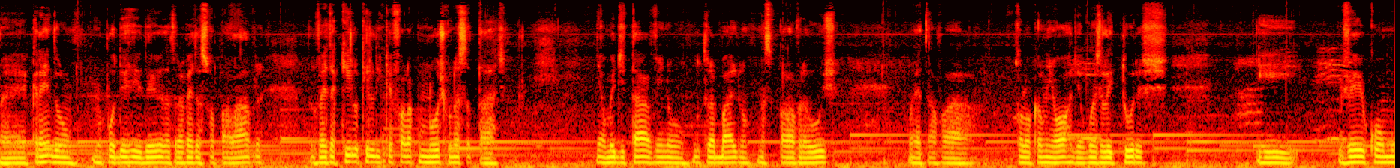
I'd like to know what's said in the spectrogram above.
Né, crendo no poder de Deus através da Sua palavra, através daquilo que Ele quer falar conosco nessa tarde. E ao meditar, vindo do trabalho nessa palavra hoje, eu estava colocando em ordem algumas leituras e veio como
